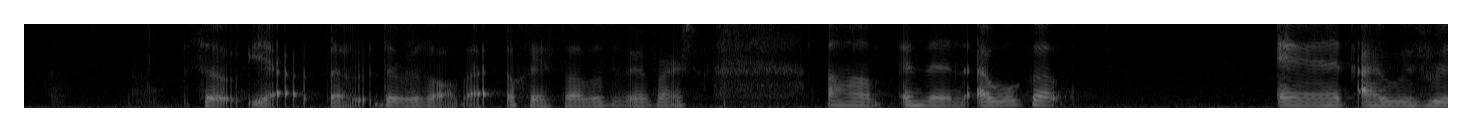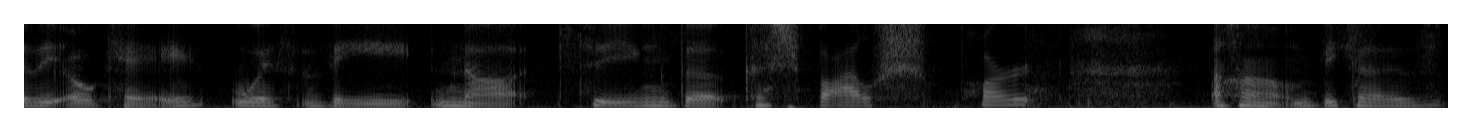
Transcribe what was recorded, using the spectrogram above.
so yeah, that, there was all that. Okay, so that was the vampires. Um, and then I woke up and I was really okay with the not seeing the kashplaush part um, because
